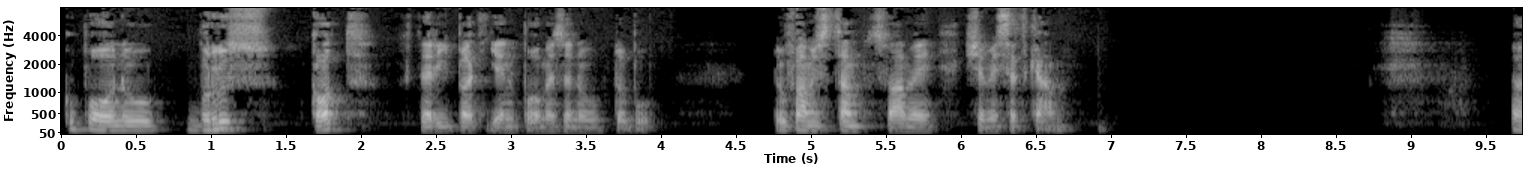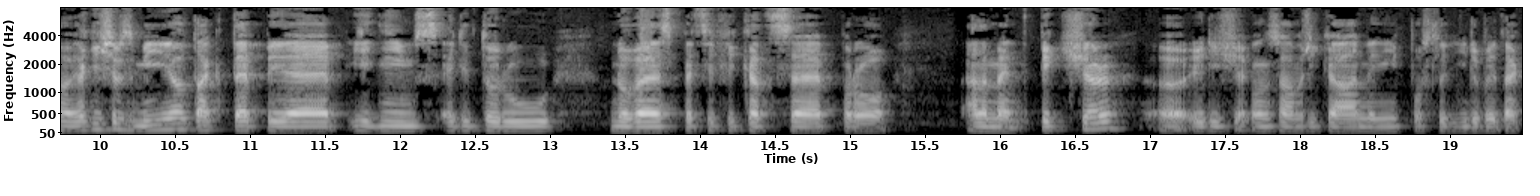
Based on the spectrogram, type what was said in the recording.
kupónu Brus Kod, který platí jen po omezenou dobu. Doufám, že se tam s vámi všemi setkám. Eh, jak již jsem zmínil, tak TEP je jedním z editorů nové specifikace pro element Picture, i když, jak on sám říká, není v poslední době tak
